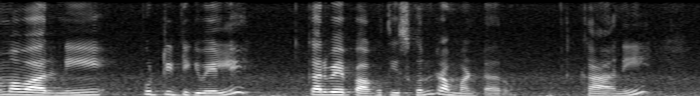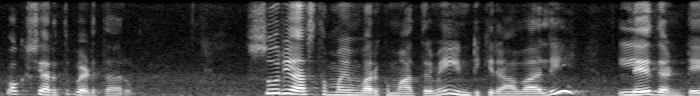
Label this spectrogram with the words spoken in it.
అమ్మవారిని పుట్టింటికి వెళ్ళి కరివేపాకు తీసుకొని రమ్మంటారు. కానీ ఒక షరతు పెడతారు. సూర్యాస్తమయం వరకు మాత్రమే ఇంటికి రావాలి. లేదంటే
